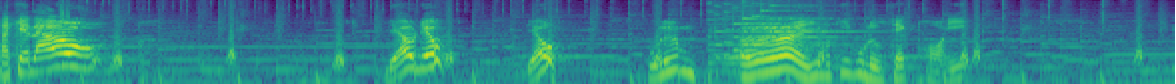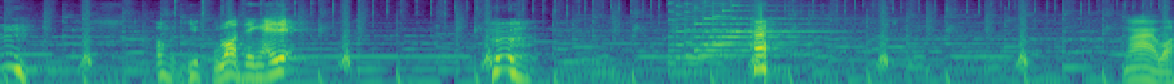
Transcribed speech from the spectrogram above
สักแค่แล้ว เดี๋ยวเดี๋ยวเดี๋ยว กูลืม เออเมื่อกี้กูลืมเช็คพอยต์ อืมเอ้ยกูรอดยังไงเนี่ยง่ายวะ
